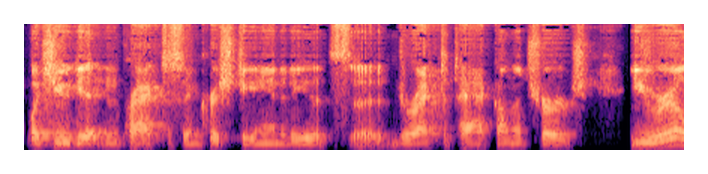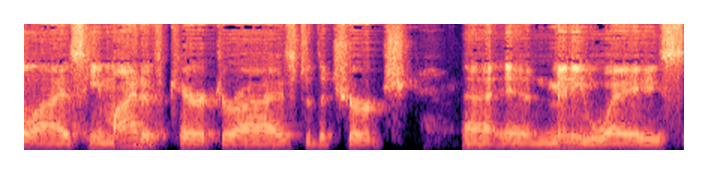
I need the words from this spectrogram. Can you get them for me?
what you get in practicing Christianity, that's a direct attack on the church, you realize he might have characterized the church uh, in many ways,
